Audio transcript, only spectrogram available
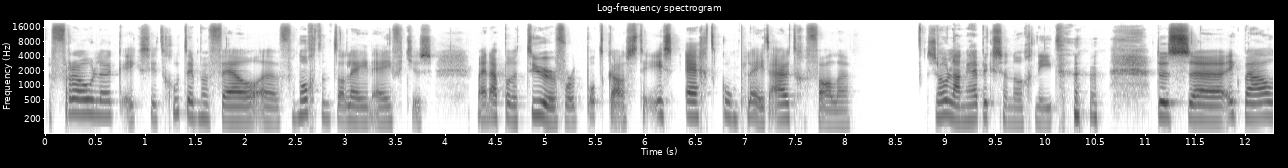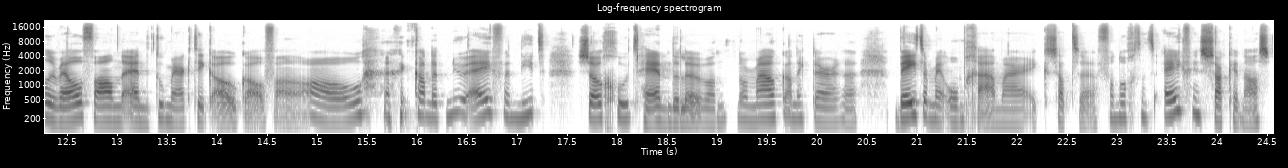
vrolijk. Ik zit goed in mijn vel. Uh, vanochtend alleen eventjes. Mijn apparatuur voor het podcasten is echt compleet uitgevallen. Zo lang heb ik ze nog niet. dus uh, ik baal er wel van. En toen merkte ik ook al van, oh, ik kan het nu even niet zo goed handelen. Want normaal kan ik daar uh, beter mee omgaan. Maar ik zat uh, vanochtend even in zak en as.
